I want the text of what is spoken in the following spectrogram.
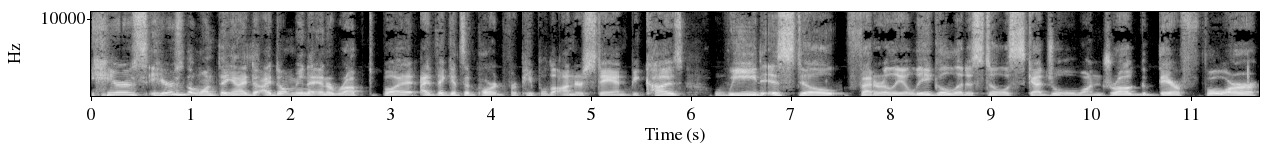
here's here's the one thing and I, I don't mean to interrupt but i think it's important for people to understand because weed is still federally illegal it is still a schedule one drug therefore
